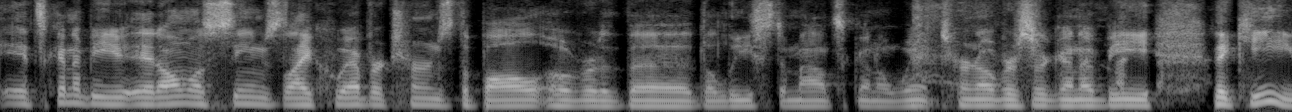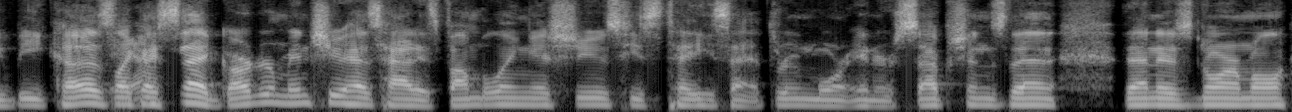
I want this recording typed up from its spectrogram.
it's going to be it almost seems like whoever turns the ball over the the least amount's going to win. Turnovers are going to be the key because like yeah. i said gardner minshew has had his fumbling issues. He's he's had through more interceptions than than is normal.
